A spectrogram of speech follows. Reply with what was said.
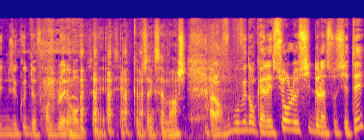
ils nous écoutent de France Bleu Héros. C'est comme ça que ça marche. Alors, vous pouvez donc aller sur le site de la société,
